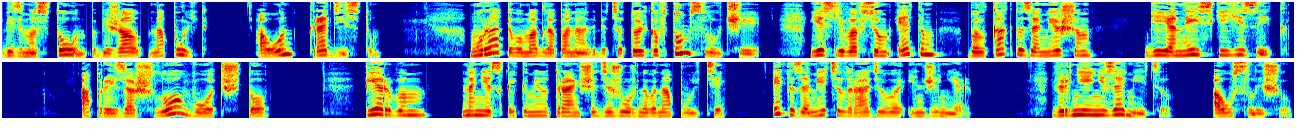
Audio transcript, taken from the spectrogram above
Видимо, Стоун побежал на пульт, а он — к радисту. Муратова могла понадобиться только в том случае, если во всем этом был как-то замешан гианейский язык. А произошло вот что. Первым на несколько минут раньше дежурного на пульте. Это заметил радиоинженер. Вернее, не заметил, а услышал.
